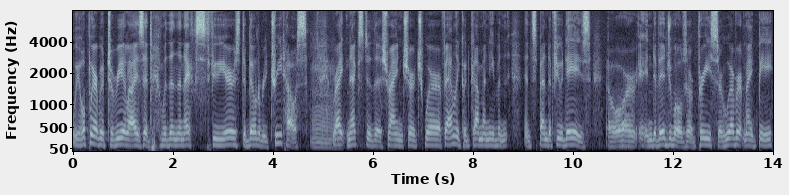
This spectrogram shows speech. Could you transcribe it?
we hope we're able to realize it within the next few years to build a retreat house mm. right next to the Shrine Church where a family could come and even and spend a few days or individuals or priests or whoever it might be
